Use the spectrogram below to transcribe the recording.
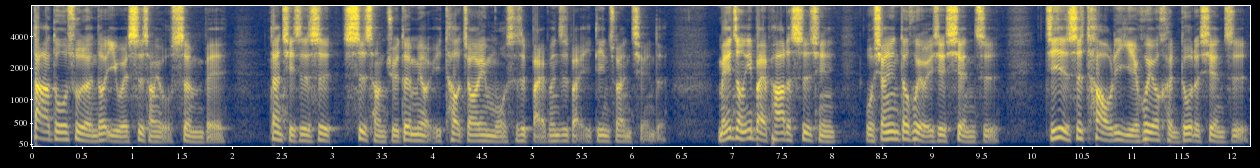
大多数人都以为市场有圣杯，但其实是市场绝对没有一套交易模式是百分之百一定赚钱的。每种一百趴的事情，我相信都会有一些限制，即使是套利，也会有很多的限制。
